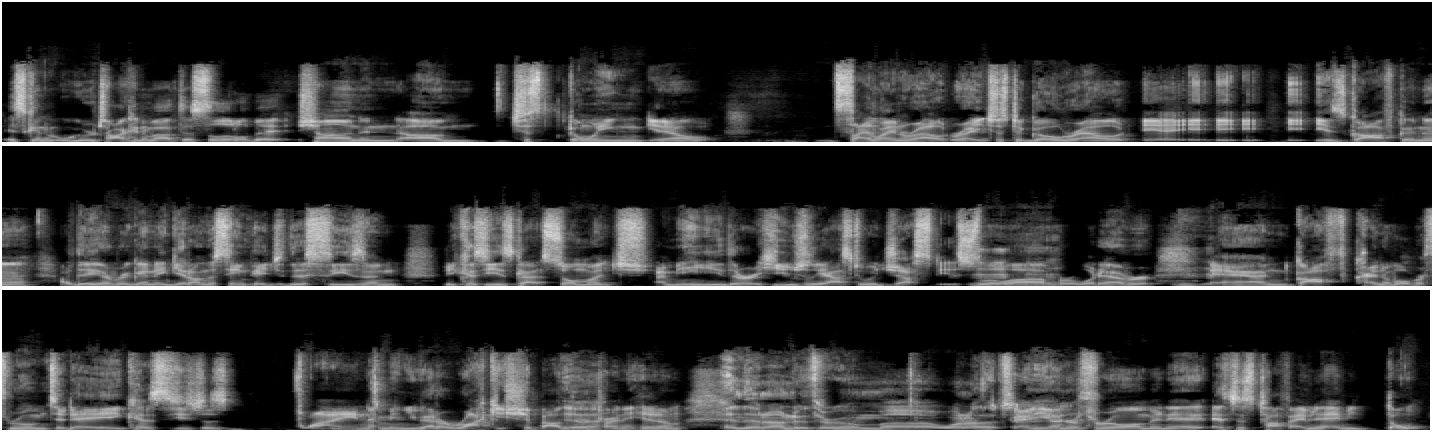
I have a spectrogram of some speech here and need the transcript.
It's going to. We were talking about this a little bit, Sean, and um, just going, you know, sideline route, right? Just a go route. I- I- Is Goff gonna? Are they ever gonna get on the same page this season? Because he's got so much. I mean, he either he usually has to adjust, either slow Mhm. up or whatever. Mhm. And Goff kind of overthrew him today because he's just flying. I mean, you got a rocket ship out there trying to hit him, And then underthrew him uh, one other time. and he underthrew him, and it, it's just tough. I mean, I mean, don't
